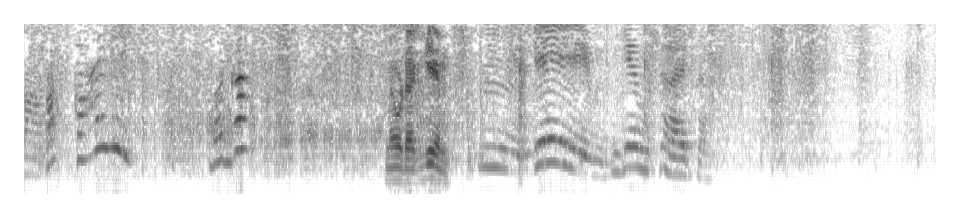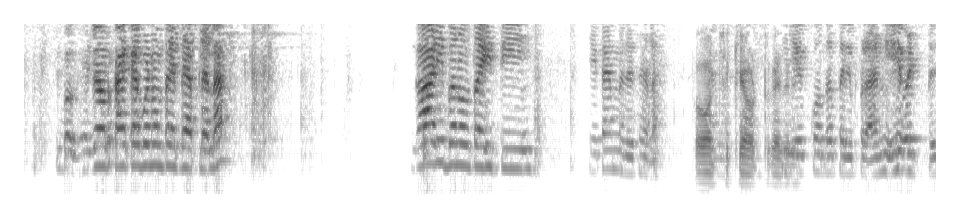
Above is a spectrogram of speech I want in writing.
बाबा काय हे? बघा. एवढ्या गेम. गेम. गेम खेळायचा. बघ ह्याच्यावर काय काय बनवता येते आपल्याला? गाडी बनवता येते. हे काय म्हणते त्याला पवन चक्की वाटतं काहीतरी. एक कोणता तरी प्राणी आहे वाटतं.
